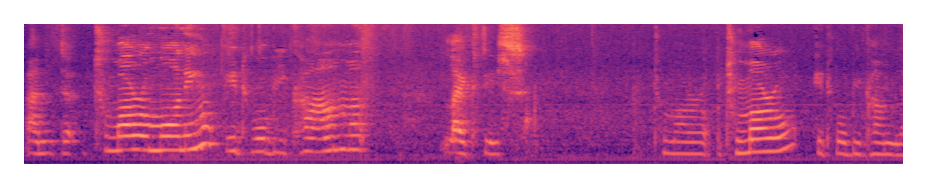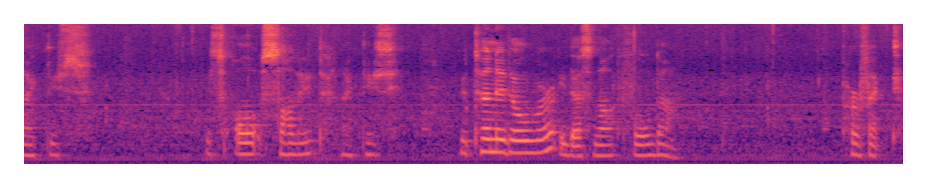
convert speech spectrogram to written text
and tomorrow morning it will become like this. Tomorrow tomorrow it will become like this. It's all solid like this. You turn it over it does not fall down. Perfect.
